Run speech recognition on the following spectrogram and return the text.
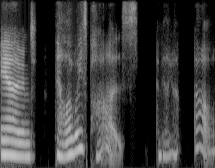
and they'll always pause and be like oh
